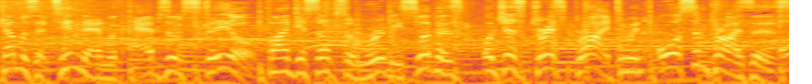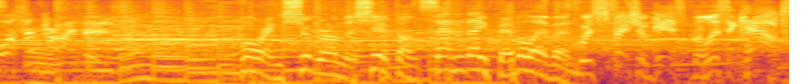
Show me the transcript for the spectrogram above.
Come as a Tin Man with abs of steel. Find yourself some ruby slippers, or just dress bright to win awesome prizes. Awesome prizes. Pouring sugar on the shift on Saturday, Feb 11. With special guest Melissa Tkautz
